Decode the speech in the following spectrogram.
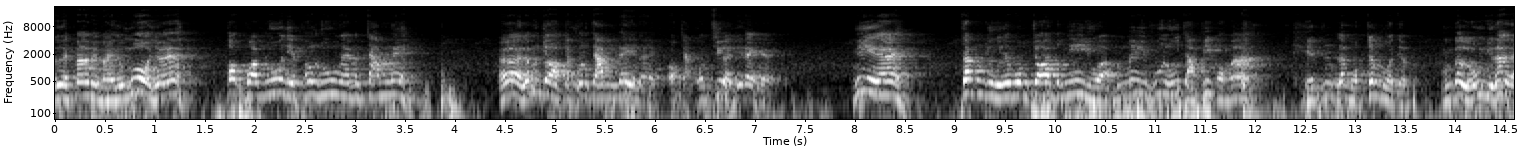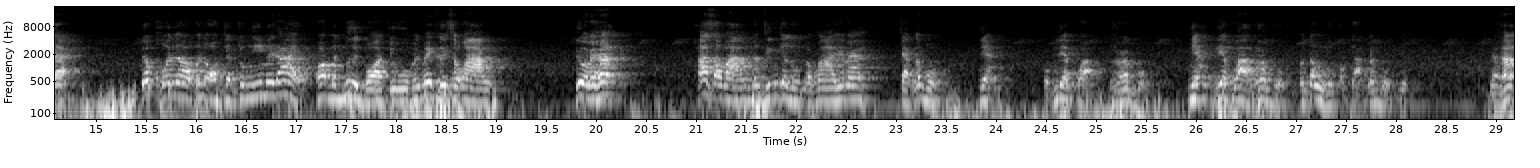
เกิดมาใหม่ๆเราโง่ใช่ไหมเพราะความรู้เนี่ยเพราะรู้ไงมันจำไงเออ แล้วมันจะออกจากคนจำได้ยังไง ออกจากคนเชื่อนี่ได้ไง นี่ไง ถ้ามึงอยู่ในวงจรตรงนี้อยู่อะมึงไม่มีผู้รู้จับพี่ออกมา เห็นระบบทั้งหมดเนี่ยมึงก็หลงอยู่นั่นแหละ แล้วคนเรา มันออกจากตรงนี้ไม่ได้ เพราะมันมืดบอดอยู่ มันไม่เคยสว่างนึกออกไหมฮะ ถ้าสว่างมันถึงจะหลุดออกมาใช่ไหมจากระบบเนี่ยผมเรียกว่าระบบเนี่ยเรียกว่าระบบมันต้องหลุดออกจากระบบเนี่ยนะฮะ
